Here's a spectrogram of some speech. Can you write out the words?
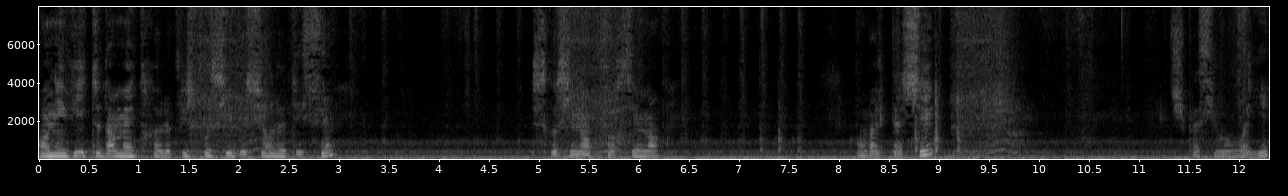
On évite d'en mettre le plus possible sur le dessin. Parce que sinon, forcément, on va le cacher. Je ne sais pas si vous voyez.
